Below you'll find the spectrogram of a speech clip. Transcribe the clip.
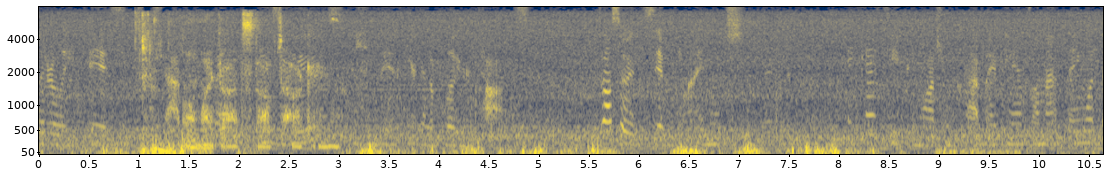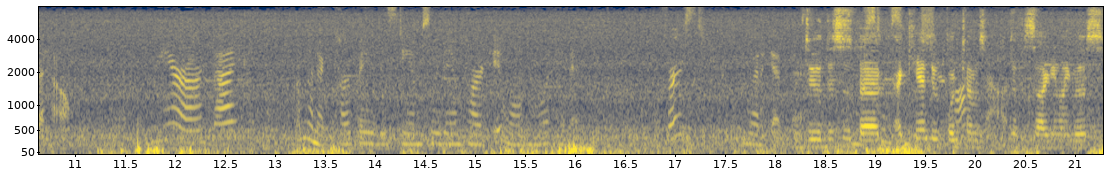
literally is too shabby. Oh my but god, stop it's talking. yours, and then You're gonna blow your tops. There's also a zip line, which I guess you can watch me crap my pants on that thing. What the hell? I'm here, aren't I? I'm gonna carpe this damn so damn hard it won't know what hit it. First, you gotta get there. Dude, this is bad. I can't do some quick shit times to talk sagging like this.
